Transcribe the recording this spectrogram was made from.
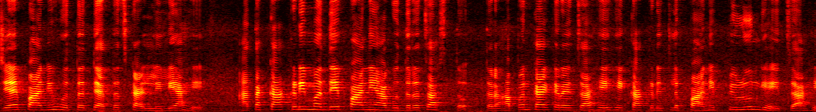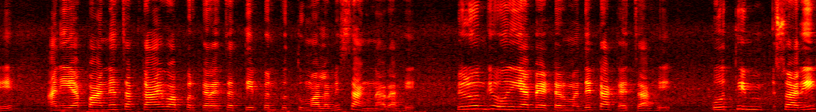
जे पाणी होतं त्यातच काढलेली आहे. आता काकडीमध्ये पाणी अगोदरच असतं. तर आपण काय करायचं आहे? हे काकडीतलं पाणी पिळून घ्यायचं आहे आणि या पाण्याचा काय वापर करायचा ते पण तुम्हाला मी सांगणार आहे. पिळून घेऊन या बॅटरमध्ये टाकायचं आहे. कोथिंब सॉरी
